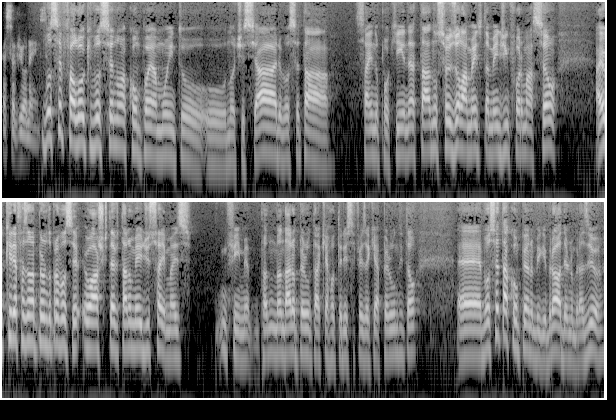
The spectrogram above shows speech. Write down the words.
essa violência. Você falou que você não acompanha muito o noticiário, você está saindo um pouquinho, né? Tá no seu isolamento também de informação. Aí eu queria fazer uma pergunta para você. Eu acho que deve estar no meio disso aí, mas enfim, mandaram perguntar que a roteirista fez aqui a pergunta, então é, você está acompanhando o Big Brother no Brasil?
